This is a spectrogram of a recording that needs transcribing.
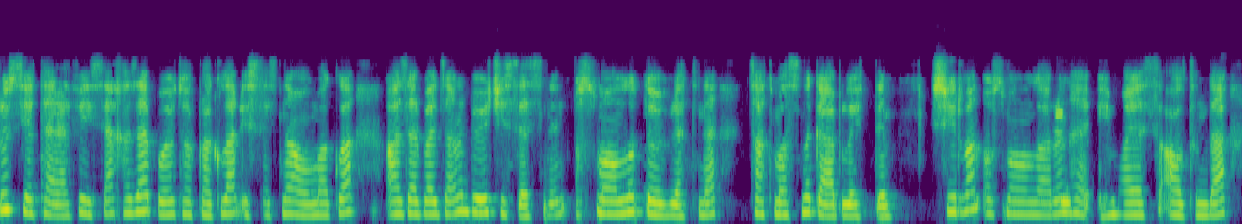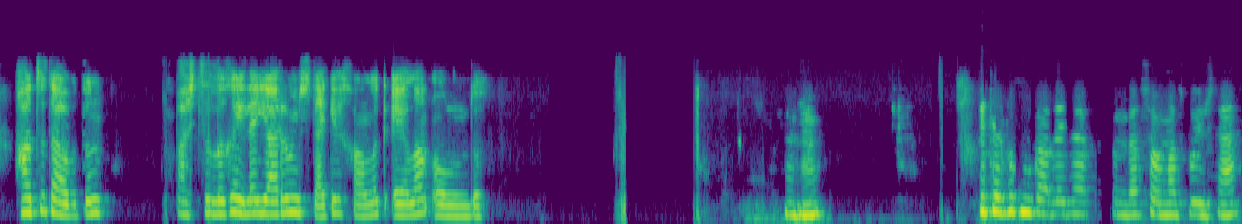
Rusiya tərəfi isə Xəzərboyu torpaqlar istisna olmaqla Azərbaycanın böyük hissəsinin Osmanlı dövlətinə çatmasını qəbul etdi. Şirvan Osmanlıların hə- himayəsi altında Hacı Davudun başçılığı ilə yarım müstəqil xanlıq elan olundu. Hı -hı. Peterburg müqaviləsi haqqında sormaz buyursan.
